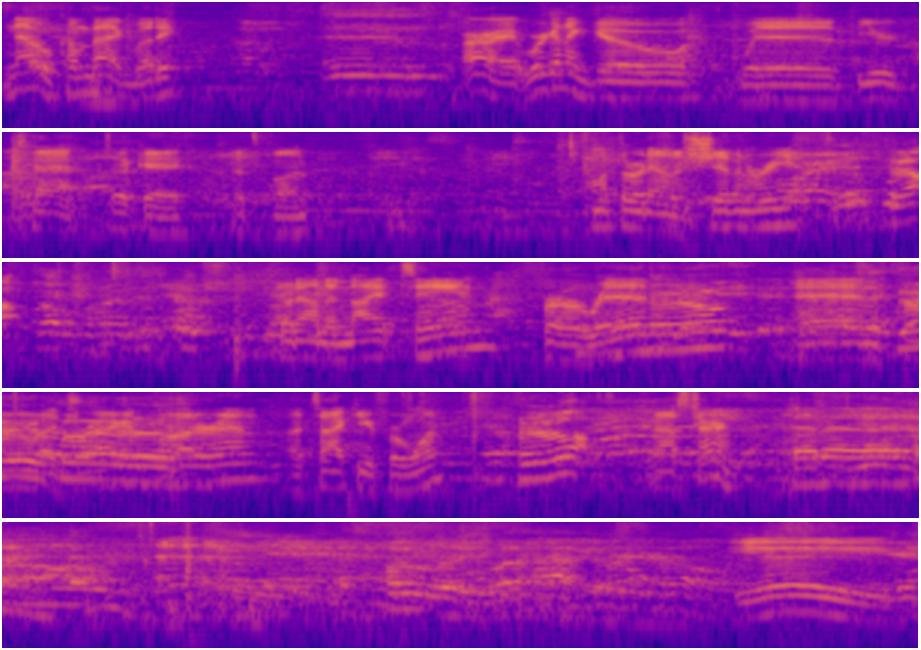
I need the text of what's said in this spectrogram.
No, come back, buddy. All right, we're gonna go with your tapped. Okay, that's fun. I'm gonna throw down a Shivan Reef. yeah. Go down to 19 for a red, and throw a Dragon Fodder in. Attack you for one. Fast turn. Ta-da. Yay.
